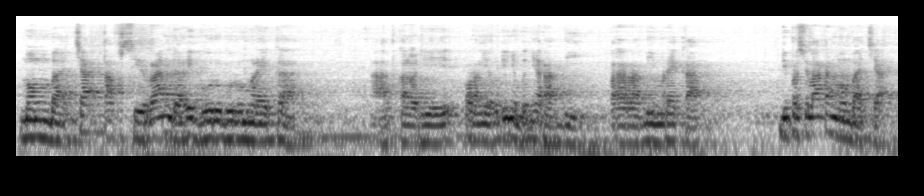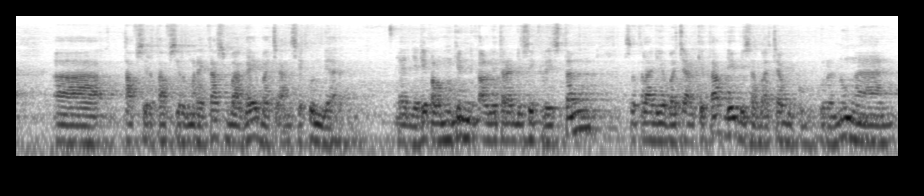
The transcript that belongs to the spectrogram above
membaca tafsiran dari guru-guru mereka. Nah, kalau di orang Yahudi nyebutnya rabi, para rabi mereka dipersilakan membaca uh, tafsir-tafsir mereka sebagai bacaan sekunder. Ya, jadi kalau mungkin kalau di tradisi Kristen setelah dia baca Alkitab dia bisa baca buku-buku renungan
